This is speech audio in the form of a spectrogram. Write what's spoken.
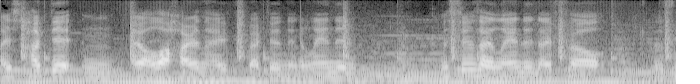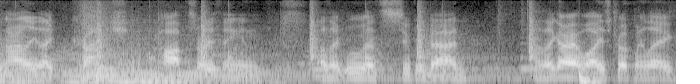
I just hucked it and I got a lot higher than I expected and I landed. As soon as I landed, I felt this gnarly like crunch, pop sort of thing and I was like, ooh, that's super bad. I was like, all right, well, I just broke my leg.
